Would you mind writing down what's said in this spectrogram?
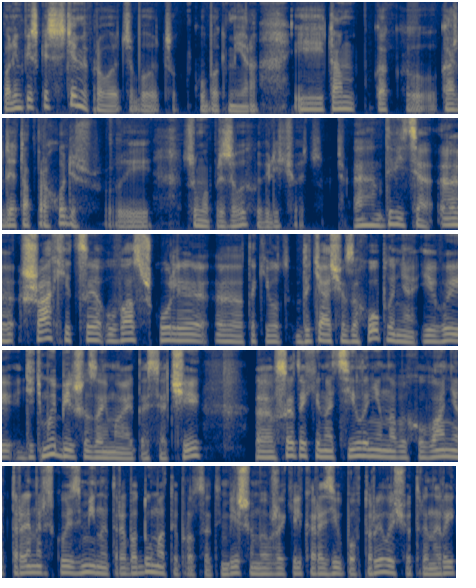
по олимпийской системе проводится будет Кубок мира, и там как каждый этап проходишь, и сумма призовых увеличивается. Е, Дивіться, е, шахи це у вас в школі е, такі от дитяче захоплення, і ви дітьми більше займаєтеся, чи е, все-таки націлені на виховання тренерської зміни? Треба думати про це. Тим більше ми вже кілька разів повторили, що тренери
